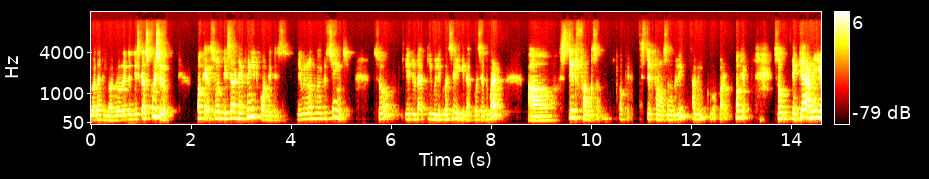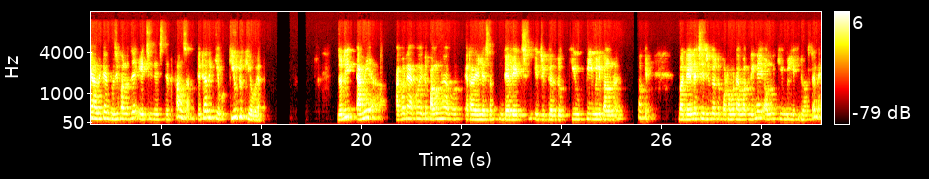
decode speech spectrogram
ওৱানে থাকিব আমি অলৰেডি ডিছকাছ কৰিছিলোঁ okay so these are definite quantities. They will not going to change. So এই দুটা কি বুলি কৈছে এইকেইটা কৈছে তোমাৰ state function okay state function বুলি আমি ক'ব পাৰোঁ অ'কে চ' এতিয়া আমি ইয়ালৈকে বুজি পালো যে H is a state function তেতিয়াহ'লে কি হ'ব কিউটো কি হ'ব ইয়াত যদি আমি আগতে আকৌ এইটো পালো নহয় আকৌ এটা relation del H is equal to Q P বুলি পালো নহয় অ'কে বা del H is equal to প্ৰথমতে আমাক দিনে অনলি কিউ বুলি লিখি থোৱা আছে নে?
